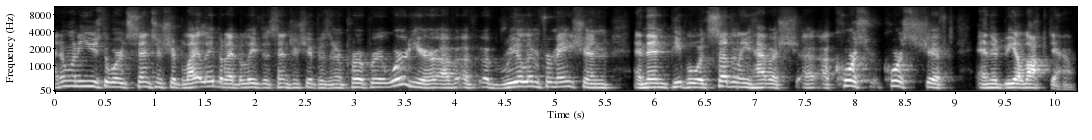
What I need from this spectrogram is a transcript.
I don't want to use the word censorship lightly, but I believe that censorship is an appropriate word here of, of, of real information. And then people would suddenly have a, a course course shift and there'd be a lockdown.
